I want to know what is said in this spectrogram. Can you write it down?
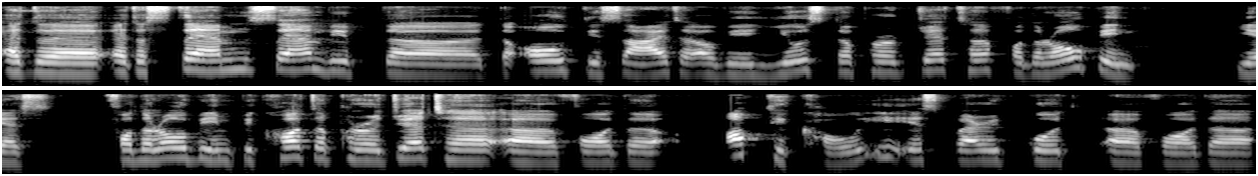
at the at the same same with the the old design, uh, we use the projector for the low beam. Yes, for the low beam because the projector uh, for the optical it is very good uh, for the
